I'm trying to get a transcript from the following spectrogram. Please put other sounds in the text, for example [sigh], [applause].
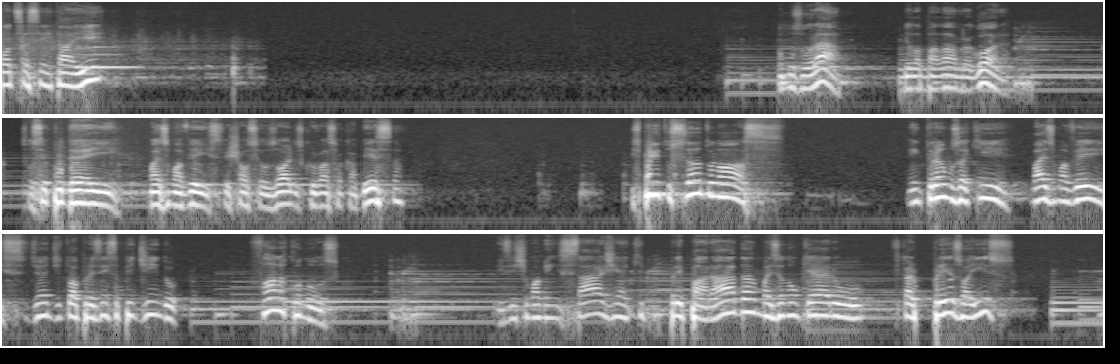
Pode se assentar aí. Vamos orar pela palavra agora? Se você puder ir mais uma vez fechar os seus olhos, curvar sua cabeça. Espírito Santo, nós entramos aqui mais uma vez diante de tua presença pedindo, fala conosco. Existe uma mensagem aqui preparada, mas eu não quero ficar preso a isso.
